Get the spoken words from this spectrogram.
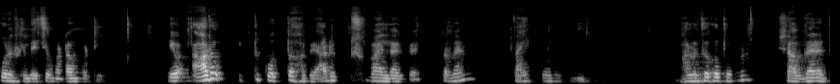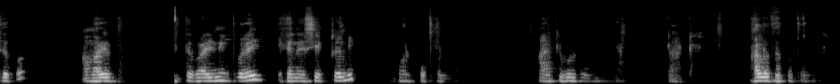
করে ফেলেছি মোটামুটি। এবার আরও একটু করতে হবে, আরও একটু সময় লাগবে। তবে আমি তাই করব বন্ধুরা। ভালো থেকো তোমরা, সাবধানে থেকো। আমার দিতে পারিনি বলেই এখানে এসে একটু আমি গল্প করলাম। আর কি বলব বন্ধুরা? টাটা। ভালো থেকো তোমরা।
